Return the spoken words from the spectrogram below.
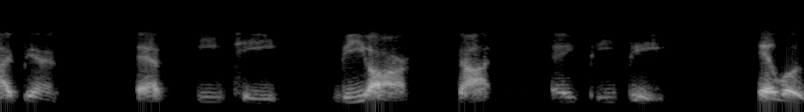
and type in FETVR dot APP. It will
